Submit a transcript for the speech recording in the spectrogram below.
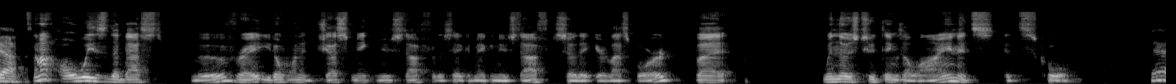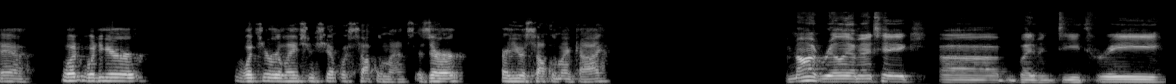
Yeah, It's not always the best move, right? You don't want to just make new stuff for the sake of making new stuff so that you're less bored. But when those two things align, it's it's cool. yeah. What, what are your, what's your relationship with supplements? Is there, are you a supplement guy? I'm not really. I'm gonna take uh vitamin D3,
